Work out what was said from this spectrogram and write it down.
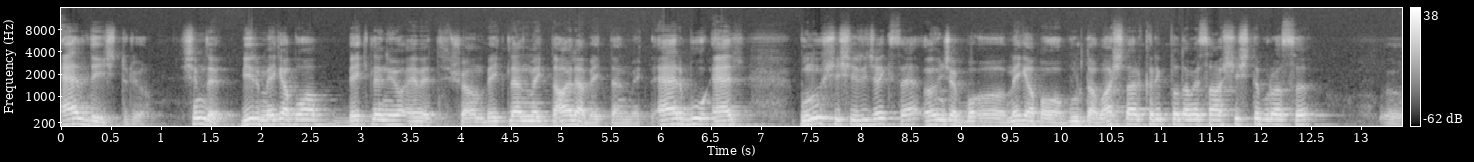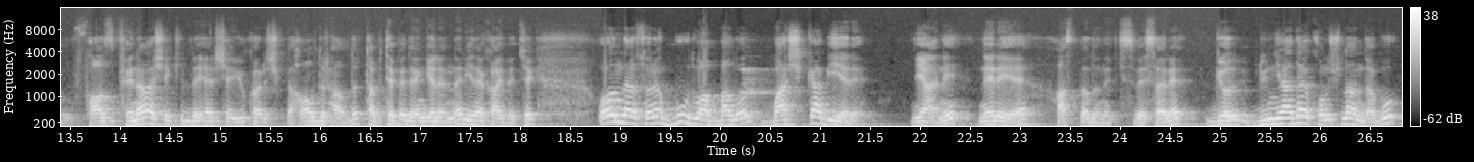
el değiştiriyor. Şimdi bir mega boğa bekleniyor. Evet şu an beklenmekte hala beklenmekte. Eğer bu el bunu şişirecekse önce mega boğa burada başlar. Kriptoda mesela şişti burası. Faz, fena şekilde her şey yukarı çıktı. Haldır haldır. Tabi tepeden gelenler yine kaybedecek. Ondan sonra bu balon başka bir yere yani nereye? Hastalığın etkisi vesaire. Dünyada konuşulan da bu.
